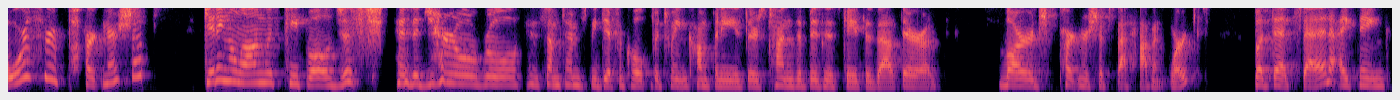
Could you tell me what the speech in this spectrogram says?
or through partnerships, getting along with people just as a general rule can sometimes be difficult between companies. There's tons of business cases out there of large partnerships that haven't worked. But that said i think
